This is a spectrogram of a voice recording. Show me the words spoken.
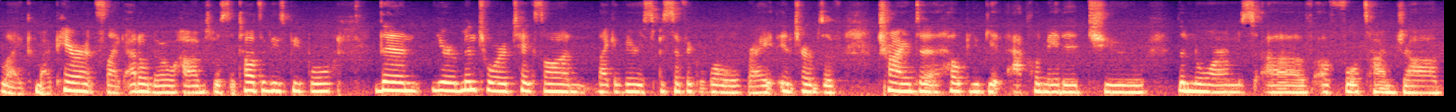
like my parents, like, I don't know how I'm supposed to talk to these people, then your mentor takes on like a very specific role, right, in terms of trying to help you get acclimated to the norms of a full time job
